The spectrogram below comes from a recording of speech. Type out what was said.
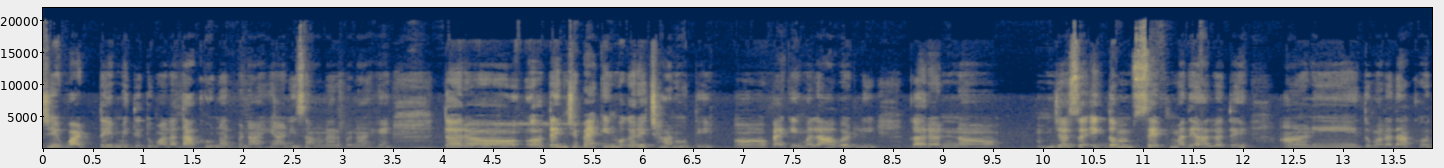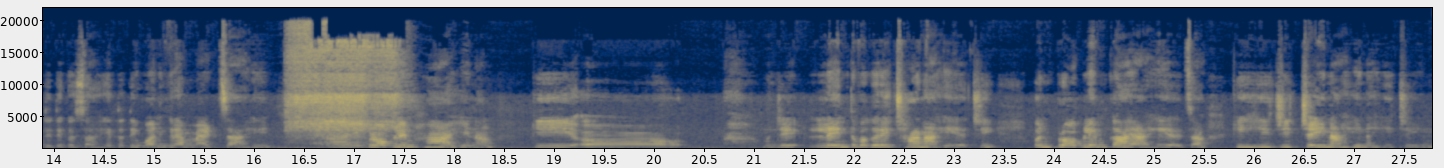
जे वाटते मी ते तुम्हाला दाखवणार पण आहे आणि सांगणार पण आहे. तर त्यांची पॅकिंग वगैरे छान होती. पॅकिंग मला आवडली. कारण म्हणजे असं एकदम सेफमध्ये आलं ते. आणि तुम्हाला दाखवते ते कसं आहे. तर ते वन ग्रॅम मॅटचं आहे. आणि प्रॉब्लेम हा आहे ना की म्हणजे लेंथ वगैरे छान आहे याची. पण प्रॉब्लेम काय आहे याचा? की ही जी चेन आहे ना ही चेन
